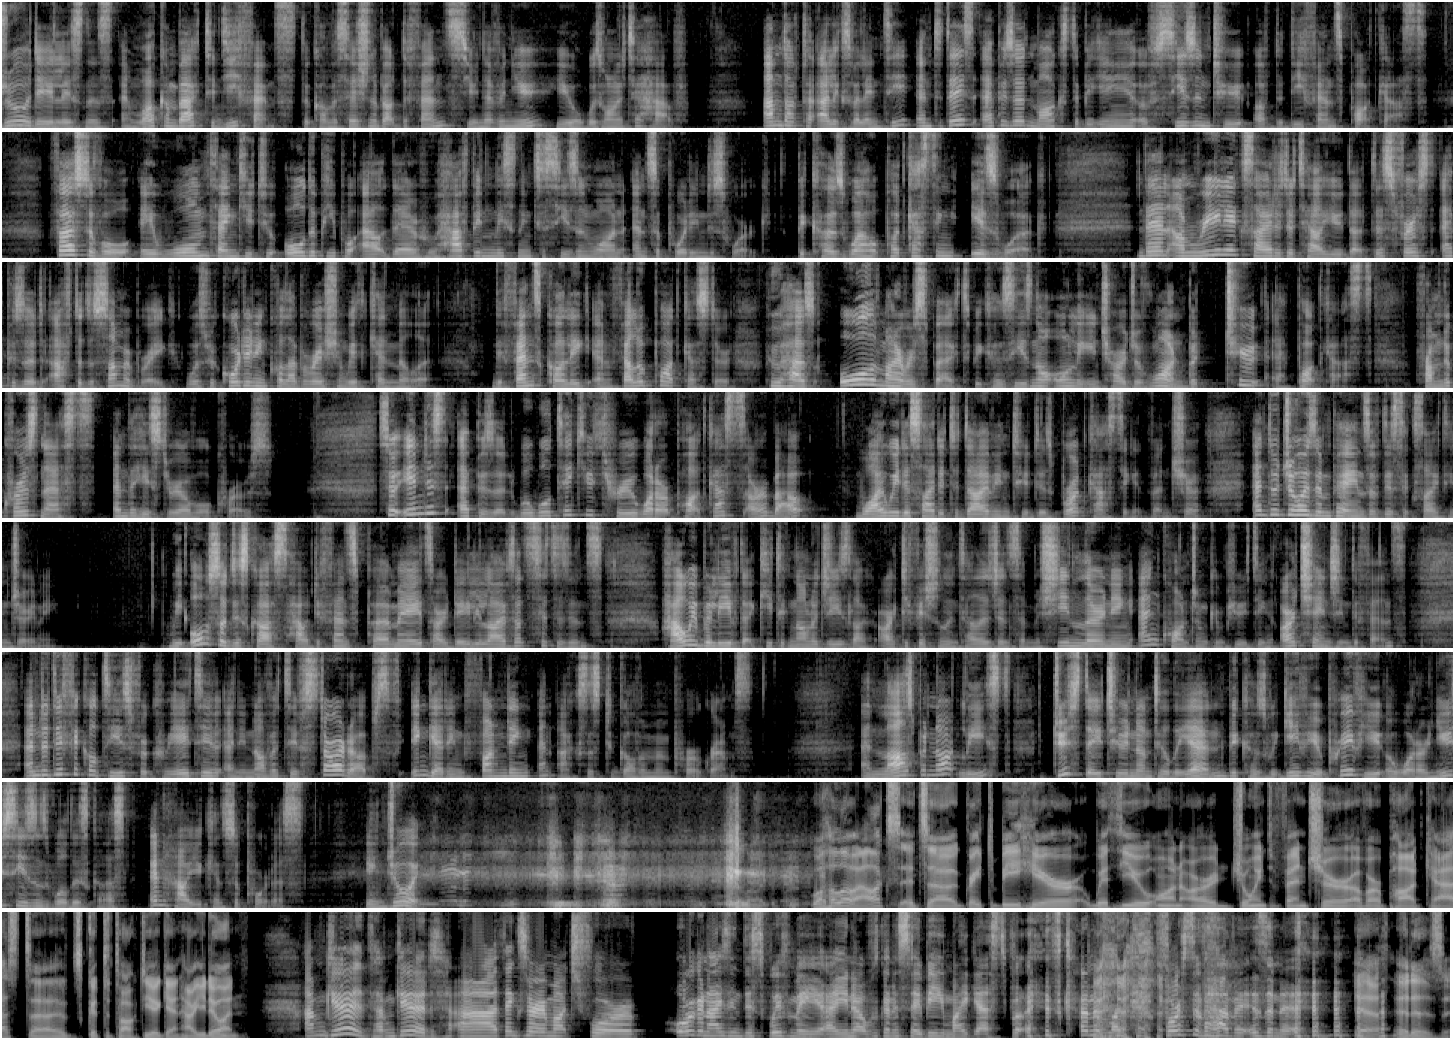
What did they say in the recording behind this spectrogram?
Bonjour, dear listeners, and welcome back to Defense, the conversation about defense you never knew you always wanted to have. I'm Dr. Alex Valenti, and today's episode marks the beginning of season two of the Defense podcast. First of all, a warm thank you to all the people out there who have been listening to season one and supporting this work, because, well, podcasting is work. Then I'm really excited to tell you that this first episode after the summer break was recorded in collaboration with Ken Miller defense colleague and fellow podcaster who has all of my respect because he's not only in charge of one but two uh, podcasts from the crow's nests and the history of all crows. So, in this episode, we will take you through what our podcasts are about, why we decided to dive into this broadcasting adventure, and the joys and pains of this exciting journey. We also discuss how defense permeates our daily lives as citizens, how we believe that key technologies like artificial intelligence and machine learning and quantum computing are changing defense, and the difficulties for creative and innovative startups in getting funding and access to government programs. And last but not least, do stay tuned until the end because we give you a preview of what our new seasons will discuss and how you can support us. Enjoy! Well, hello, Alex. It's uh, great to be here with you on our joint venture of our podcast. Uh, it's good to talk to you again. How are you doing? I'm good. I'm good. Uh, thanks very much for organizing this with me. Uh, you know, I was going to say being my guest, but it's kind of like force of habit, isn't it? yeah, it is.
